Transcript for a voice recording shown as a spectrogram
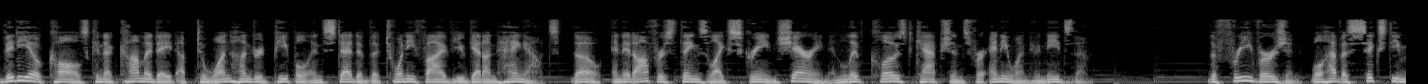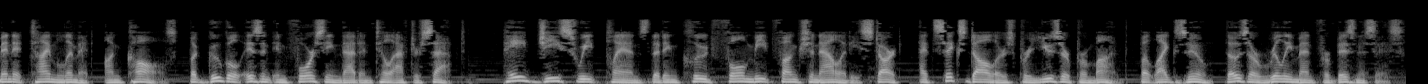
Video calls can accommodate up to 100 people instead of the 25 you get on Hangouts, though, and it offers things like screen sharing and live closed captions for anyone who needs them. The free version will have a 60-minute time limit on calls, but Google isn't enforcing that until after Sept. Paid G Suite plans that include full Meet functionality start at $6 per user per month, but like Zoom, those are really meant for businesses.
